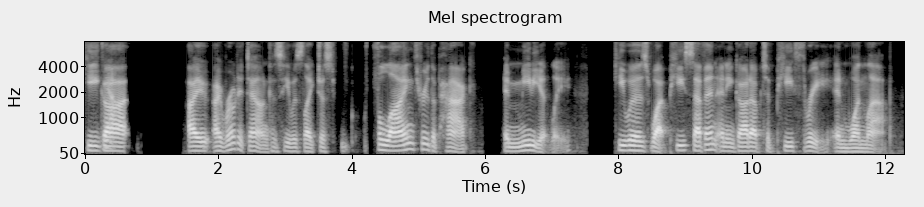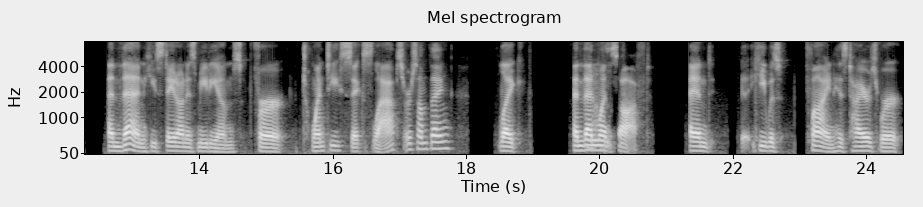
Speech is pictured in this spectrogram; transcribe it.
He got, I I wrote it down because he was like just flying through the pack immediately. He was what, P7 and he got up to P3 in one lap. And then he stayed on his mediums for 26 laps or something. Like, and then went soft. And he was fine. His tires were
